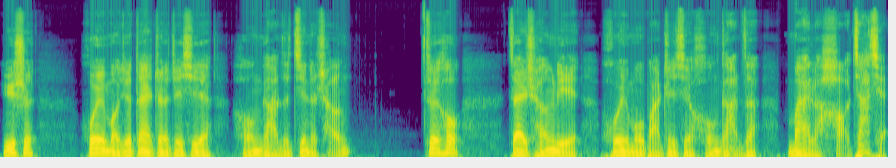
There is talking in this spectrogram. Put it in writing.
于是。惠某就带着这些红杆子进了城，最后在城里，惠某把这些红杆子卖了好价钱。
